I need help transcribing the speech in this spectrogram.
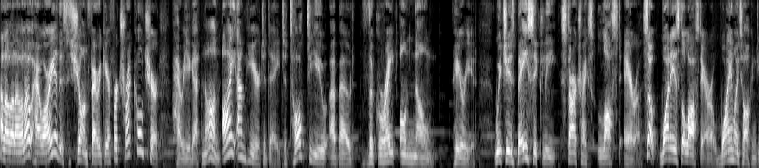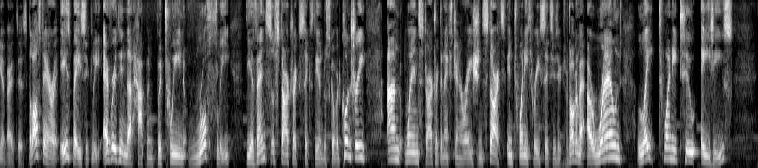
Hello, hello, hello. How are you? This is Sean Ferrick here for Trek Culture. How are you getting on? I am here today to talk to you about the great unknown period which is basically Star Trek's Lost Era. So, what is the Lost Era? Why am I talking to you about this? The Lost Era is basically everything that happened between roughly the events of Star Trek 6 The Undiscovered Country and when Star Trek The Next Generation starts in 2363. So we're talking about around late 2280s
